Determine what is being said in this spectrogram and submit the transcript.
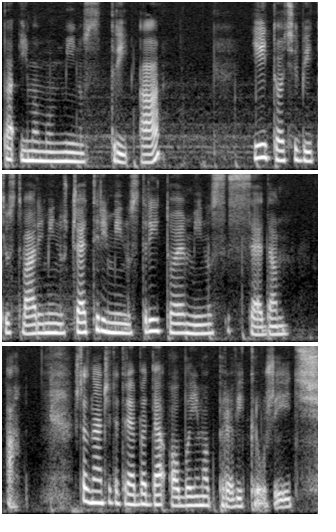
pa imamo minus 3a. I to će biti u stvari minus 4 minus 3, to je minus 7a. Što znači da treba da obojimo prvi kružić.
